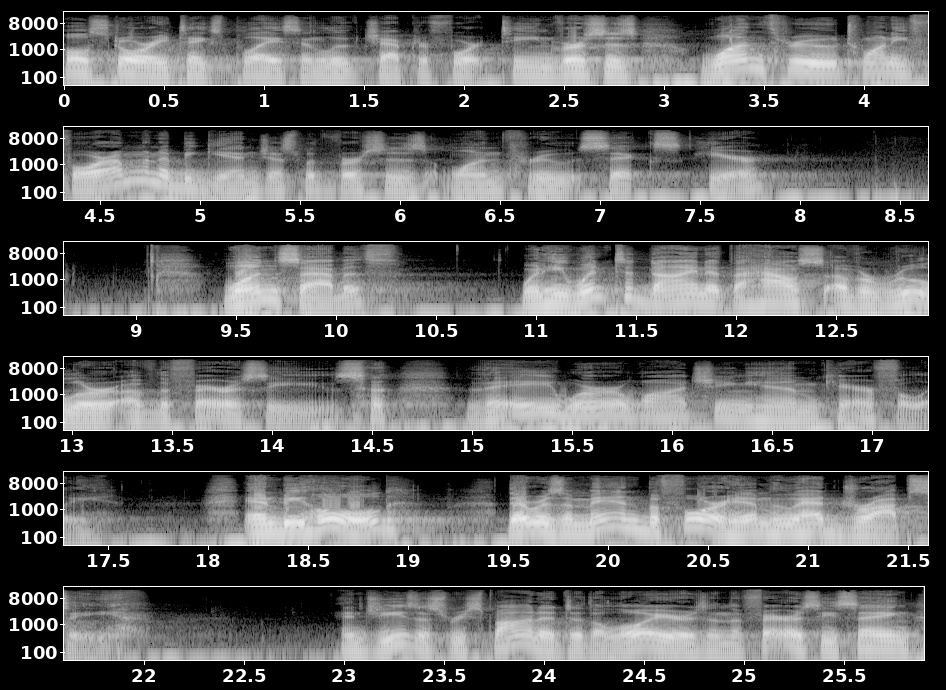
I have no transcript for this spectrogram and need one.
whole story takes place in Luke chapter 14, verses 1 through 24. I'm going to begin just with verses 1 through 6 here. One Sabbath, when he went to dine at the house of a ruler of the Pharisees, they were watching him carefully. And behold, there was a man before him who had dropsy. And Jesus responded to the lawyers and the Pharisees, saying,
